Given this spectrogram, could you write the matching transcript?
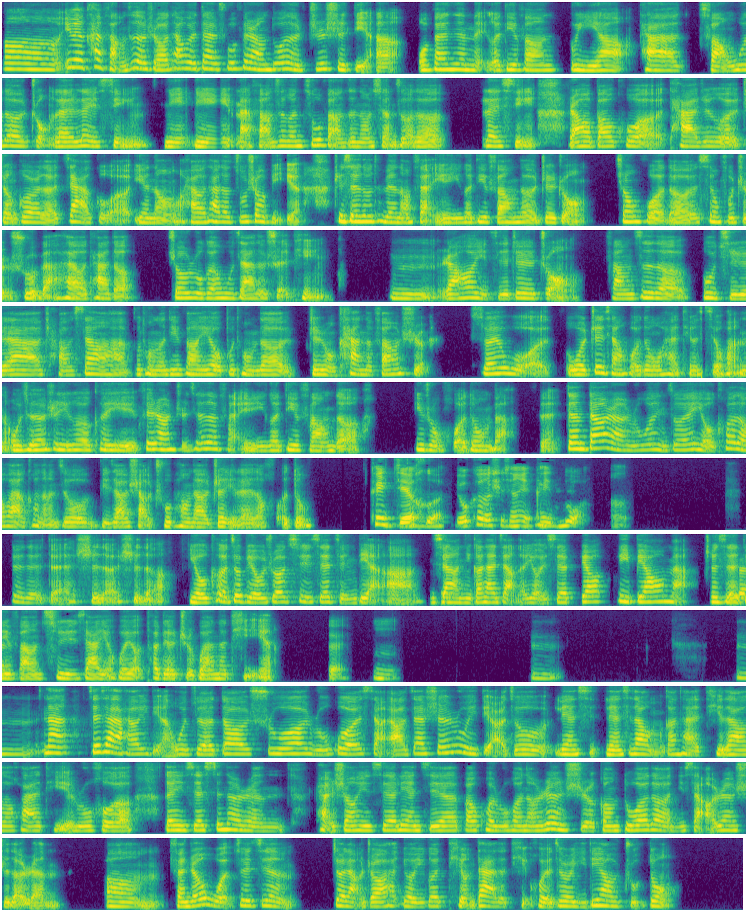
嗯，因为看房子的时候，它会带出非常多的知识点，我发现每个地方不一样，它房屋的种类类型，你你买房子跟租房子能选择的。类型，然后包括它这个整个的价格也能，还有它的租售比，这些都特别能反映一个地方的这种生活的幸福指数吧，还有它的收入跟物价的水平，嗯，然后以及这种房子的布局啊、朝向啊，不同的地方也有不同的这种看的方式，所以我我这项活动我还挺喜欢的，我觉得是一个可以非常直接的反映一个地方的。一种活动吧，对，但当然，如果你作为游客的话，可能就比较少触碰到这一类的活动。可以结合游客的事情，也可以做。嗯，对对对，是的，是的。游客就比如说去一些景点啊，你像你刚才讲的，有一些标地标嘛，这些地方去一下也会有特别直观的体验。对，嗯，嗯。嗯，那接下来还有一点，我觉得说，如果想要再深入一点，就联系联系到我们刚才提到的话题，如何跟一些新的人产生一些链接，包括如何能认识更多的你想要认识的人。嗯，反正我最近这两周还有一个挺大的体会，就是一定要主动，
